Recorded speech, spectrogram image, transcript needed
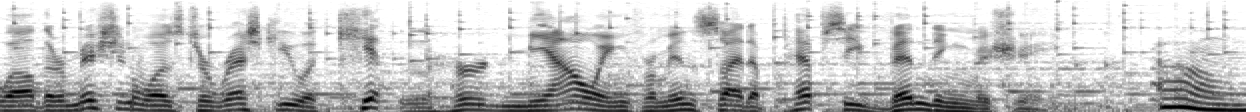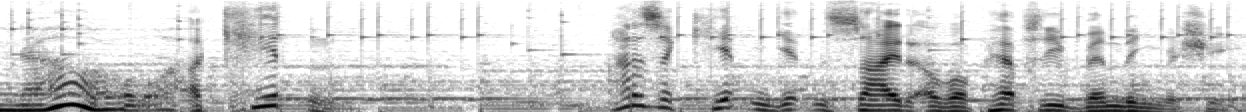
Well, their mission was to rescue a kitten heard meowing from inside a Pepsi vending machine. Oh, no. A kitten. How does a kitten get inside of a Pepsi vending machine?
